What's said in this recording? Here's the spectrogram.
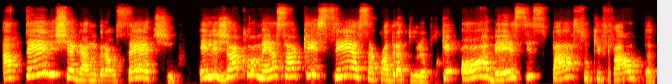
até ele chegar no grau 7, ele já começa a aquecer essa quadratura, porque orbe é esse espaço que falta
